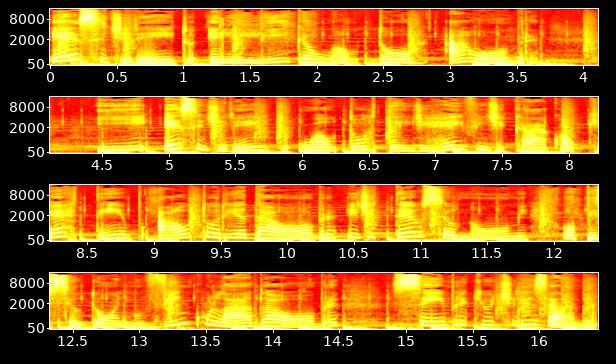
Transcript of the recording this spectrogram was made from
Esse direito ele liga o autor à obra. E esse direito o autor tem de reivindicar a qualquer tempo a autoria da obra e de ter o seu nome ou pseudônimo vinculado à obra sempre que utilizada.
